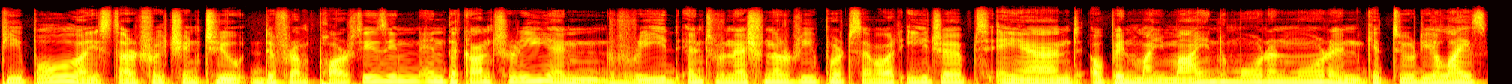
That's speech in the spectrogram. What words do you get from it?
people. I start reaching to different parties in, in the country and read international reports about Egypt and open my mind more and more and get to realize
